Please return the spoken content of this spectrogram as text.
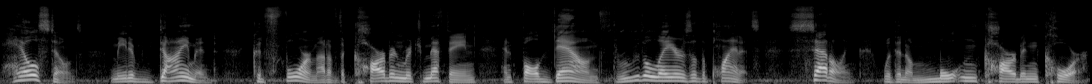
Hailstones made of diamond could form out of the carbon-rich methane and fall down through the layers of the planets, settling within a molten carbon core.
